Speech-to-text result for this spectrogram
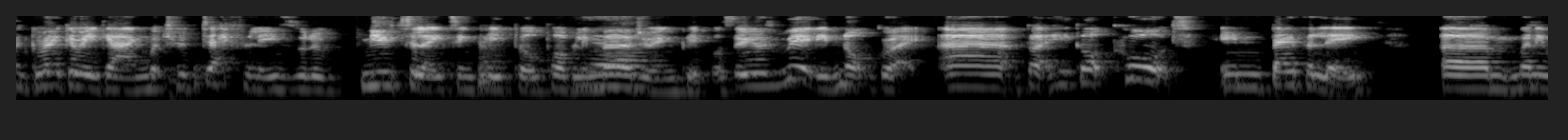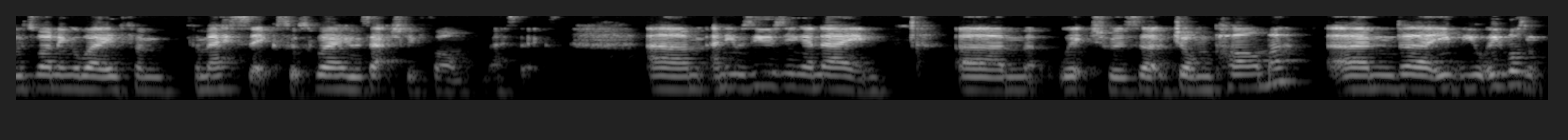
the Gregory Gang, which were definitely sort of mutilating people, probably Yeah. murdering people. So he was really not great. Uh, but he got caught in Beverley. Um, when he was running away from, from Essex, that's where he was actually from, from Essex, um, and he was using a name um, which was uh, John Palmer, and uh, he, he wasn't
